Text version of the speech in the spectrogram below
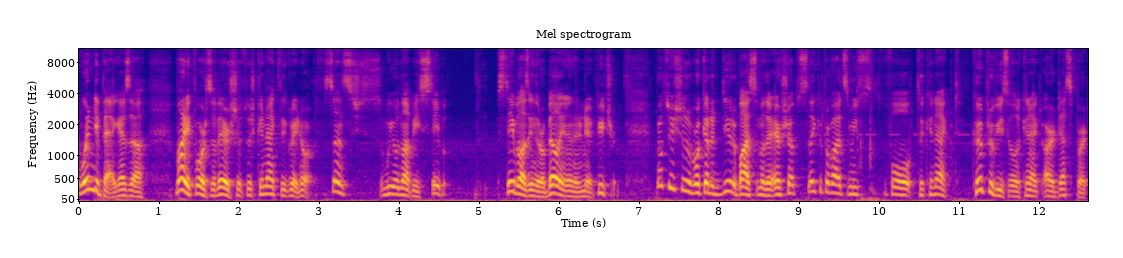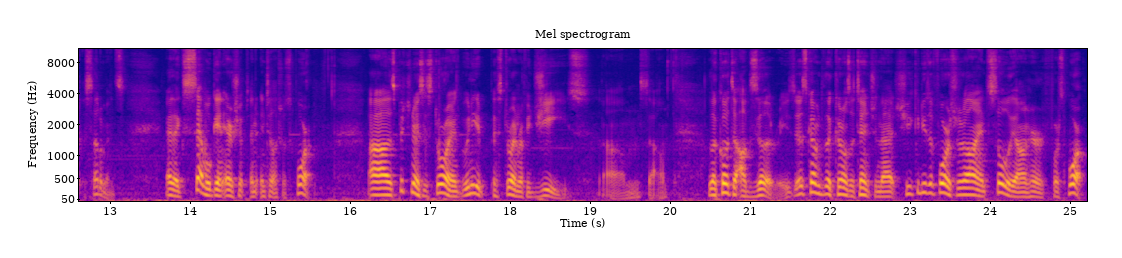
Winnipeg has a mighty force of airships which connect the Great North. Since we will not be stable stabilizing the rebellion in the near future. Perhaps we should work out a deal to buy some other airships. They could provide some useful to connect, could prove useful to connect our desperate settlements. And like said, we'll gain airships and intellectual support. Uh, this picture knows historians, we need historian refugees. Um, so, Lakota Auxiliaries. It has come to the Colonel's attention that she could use a force reliant solely on her for support.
